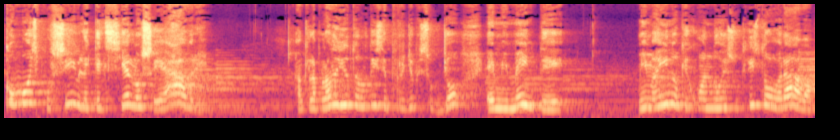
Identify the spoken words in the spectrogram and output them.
¿Cómo es posible que el cielo se abre? Aunque la palabra de Dios te lo dice, pero yo, yo en mi mente me imagino que cuando Jesucristo oraba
